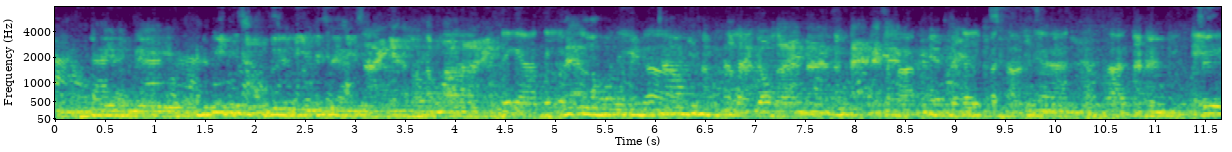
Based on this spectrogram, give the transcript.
ต่างๆวิธีที่สองคือดีพิเศษดีไซน์เนี่ยเราทำออนไลน์ในงานนี้และเราเป็นเจ้าที่ทำตลาดออนไลน์มาตั้งแต่แรสกมาคมจะได้ประสานงานทางๆนะฮะเอซึ่งง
